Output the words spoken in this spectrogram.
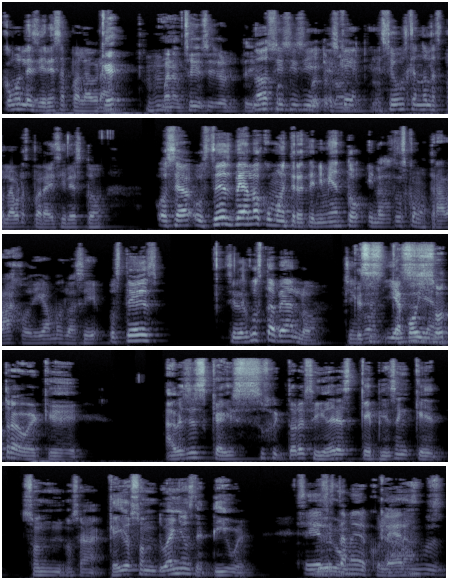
¿Cómo les diré esa palabra? ¿Qué? Bueno, sí, sí, No, sí, sí, sí. Es que estoy buscando las palabras para decir esto. O sea, ustedes véanlo como entretenimiento y nosotros como trabajo, digámoslo así. Ustedes, si les gusta, véanlo. y apoyen. es otra, güey, que a veces que hay suscriptores, seguidores que piensan que son, o sea, que ellos son dueños de ti, güey. Sí, eso está medio culero. Pues,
